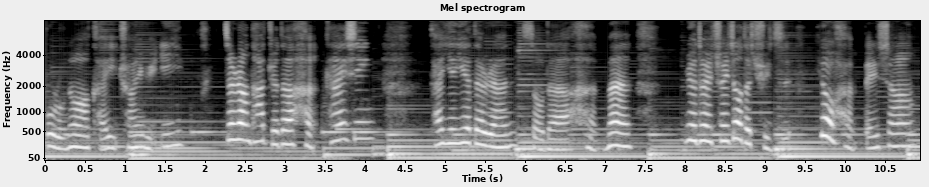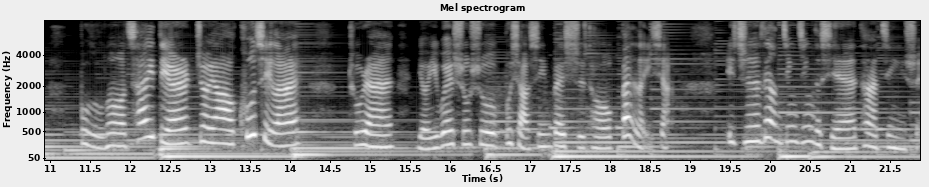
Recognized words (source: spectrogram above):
布鲁诺可以穿雨衣，这让他觉得很开心。抬爷爷的人走得很慢，乐队吹奏的曲子又很悲伤，布鲁诺差一点儿就要哭起来。突然，有一位叔叔不小心被石头绊了一下，一只亮晶晶的鞋踏进水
